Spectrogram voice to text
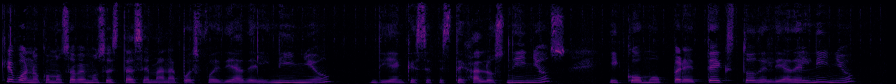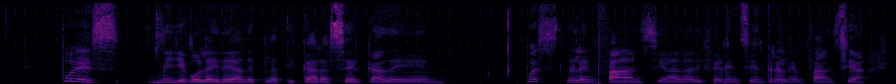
que bueno, como sabemos esta semana pues fue Día del Niño, día en que se festeja a los niños y como pretexto del Día del Niño, pues me llegó la idea de platicar acerca de pues de la infancia, la diferencia entre la infancia y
